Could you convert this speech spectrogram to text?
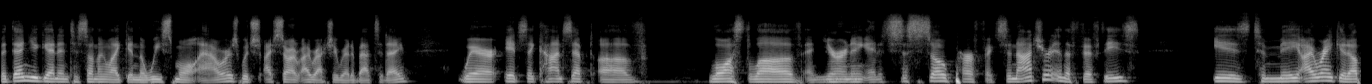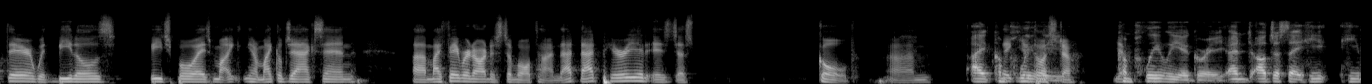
But then you get into something like in the wee small hours, which I started, I actually read about today, where it's a concept of lost love and mm-hmm. yearning, and it's just so perfect. Sinatra in the 50s is to me, I rank it up there with Beatles, Beach Boys, Mike, you know, Michael Jackson, uh, my favorite artist of all time. That that period is just gold. Um, I take your thoughts, completely Joe. Yep. completely agree. And I'll just say he he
